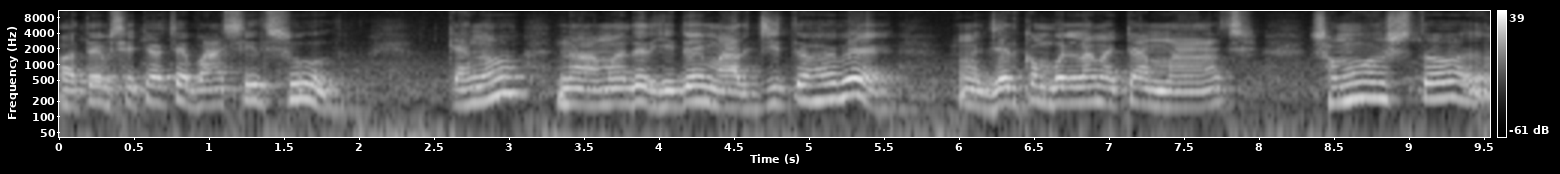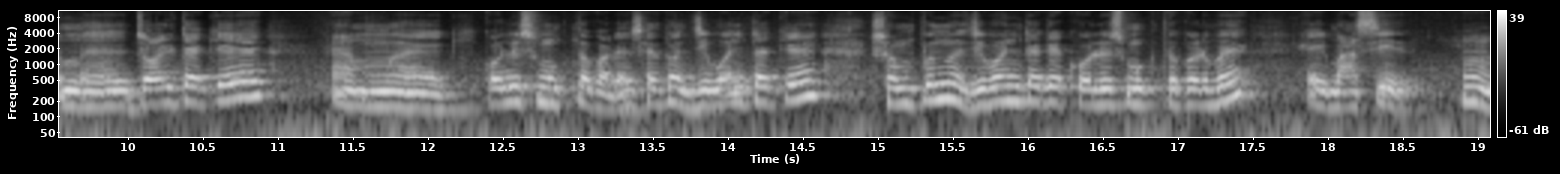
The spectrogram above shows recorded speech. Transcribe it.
অতএব সেটা হচ্ছে বাঁশির সুর। কেন? না আমাদের হৃদয় মার্জিত হবে। যেরকম বললাম একটা মাছ সমস্ত জলটাকে উম, কলুষ মুক্ত করে। সেরকম জীবনটাকে সম্পূর্ণ জীবনটাকে কলুষ মুক্ত করবে এই বাঁশির হুম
